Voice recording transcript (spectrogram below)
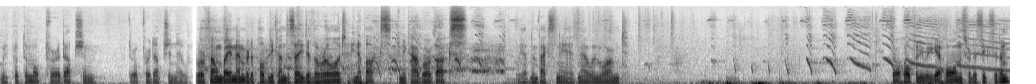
we'll put them up for adoption. They're up for adoption now. We were found by a member of the public on the side of the road in a box, in a cardboard box. We have them vaccinated now and warmed. So hopefully we get homes for the six of them.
